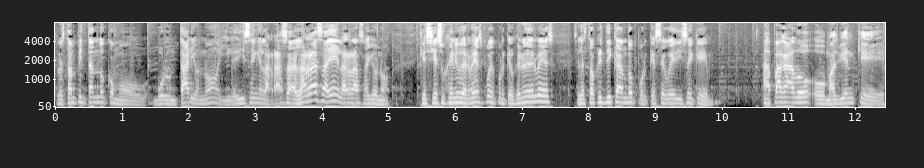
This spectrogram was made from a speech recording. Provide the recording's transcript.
lo están pintando como voluntario, ¿no? Y le dicen a la raza, la raza, eh, la raza, yo no. que sí es Eugenio Derbez, pues, porque Eugenio Derbez se le está criticando porque ese güey dice que ha pagado, o más bien que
